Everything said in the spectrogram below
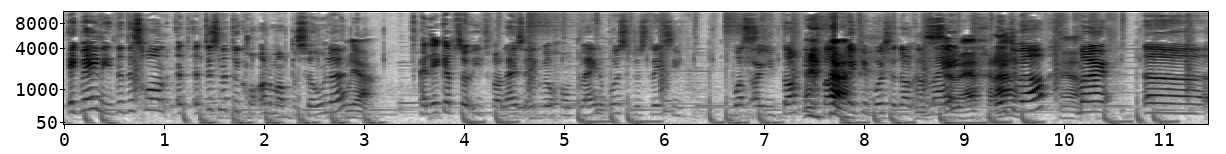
Ik weet niet, het is gewoon... Het, het is natuurlijk gewoon allemaal persoonlijk. Ja. En ik heb zoiets van, luister, ik wil gewoon kleine borsten. Dus Tracy, what are you talking about? Geef je borsten dan aan Zo, mij. hè, graag. Weet je wel? Ja. Maar... eh,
